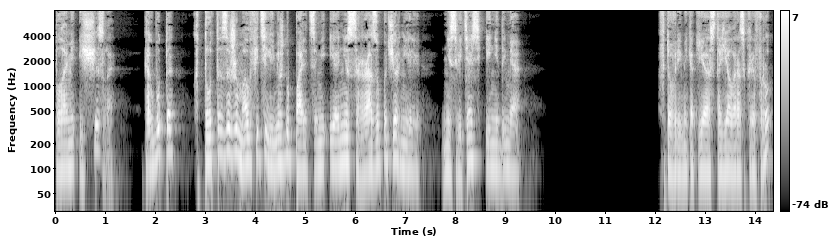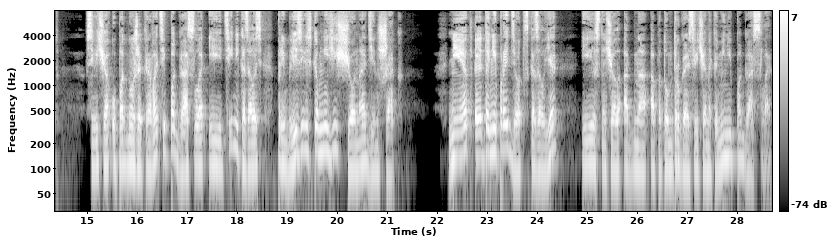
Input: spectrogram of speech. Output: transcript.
Пламя исчезло, как будто кто-то зажимал фитили между пальцами, и они сразу почернели, не светясь и не дымя. В то время как я стоял, раскрыв рот, свеча у подножия кровати погасла, и тени, казалось, приблизились ко мне еще на один шаг. «Нет, это не пройдет», — сказал я, и сначала одна, а потом другая свеча на камине погасла.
